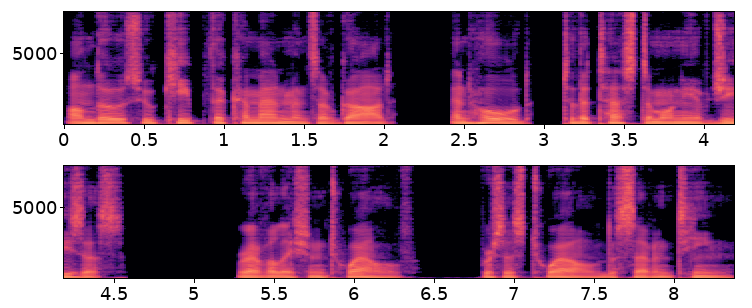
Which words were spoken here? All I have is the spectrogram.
on those who keep the commandments of God and hold to the testimony of Jesus. Revelation 12, verses 12 to 17.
